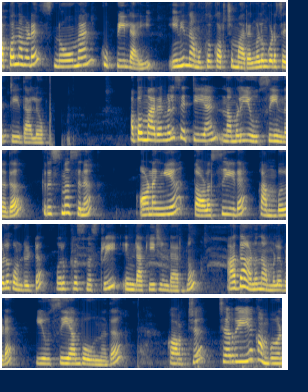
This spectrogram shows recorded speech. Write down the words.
അപ്പം നമ്മുടെ സ്നോമാൻ കുപ്പിയിലായി. ഇനി നമുക്ക് കുറച്ച് മരങ്ങളും കൂടെ സെറ്റ് ചെയ്താലോ? അപ്പോൾ മരങ്ങൾ സെറ്റ് ചെയ്യാൻ നമ്മൾ യൂസ് ചെയ്യുന്നത് ക്രിസ്മസിന് ഉണങ്ങിയ തുളസിയുടെ കമ്പുകൾ കൊണ്ടിട്ട് ഒരു ക്രിസ്മസ് ട്രീ ഉണ്ടാക്കിയിട്ടുണ്ടായിരുന്നു. അതാണ് നമ്മളിവിടെ യൂസ് ചെയ്യാൻ പോകുന്നത്. കുറച്ച് ചെറിയ കമ്പുകൾ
